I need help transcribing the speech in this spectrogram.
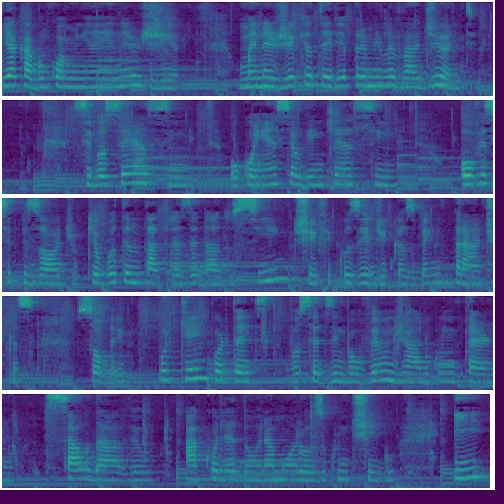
e acabam com a minha energia, uma energia que eu teria para me levar adiante. Se você é assim ou conhece alguém que é assim, ouve esse episódio que eu vou tentar trazer dados científicos e dicas bem práticas sobre por que é importante você desenvolver um diálogo interno saudável, acolhedor, amoroso contigo e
